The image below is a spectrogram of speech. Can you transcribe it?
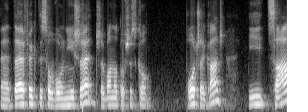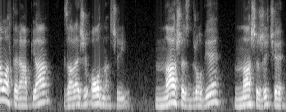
e, te efekty są wolniejsze, trzeba na to wszystko poczekać i cała terapia zależy od nas, czyli nasze zdrowie, nasze życie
